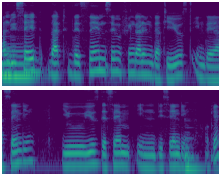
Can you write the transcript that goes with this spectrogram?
And we said that the same same fingering that you used in the ascending you use the same in descending okay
